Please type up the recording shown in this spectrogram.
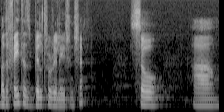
but the faith is built through relationship. So, um,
